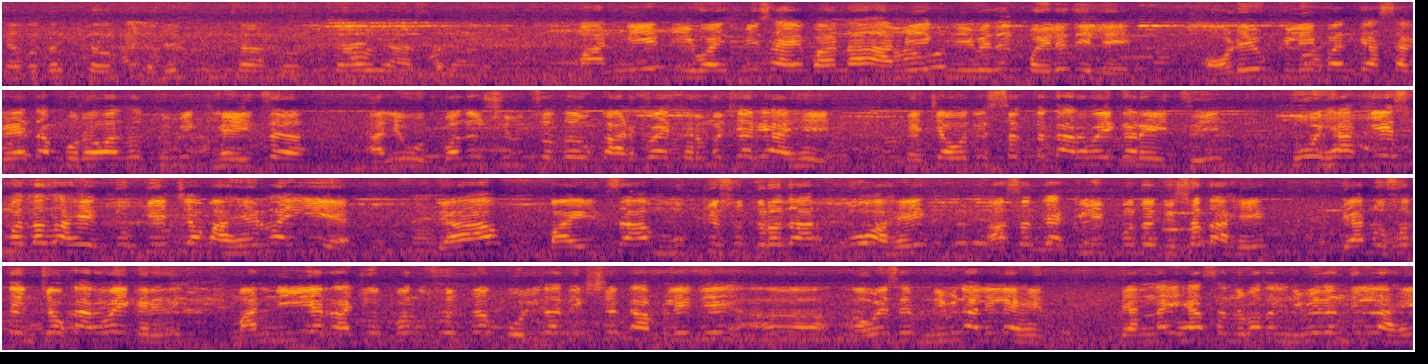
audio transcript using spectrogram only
त्याबद्दल त- बदल तुमचा अनुभव काय असेल माननीय डी वाय पी साहेबांना आम्ही एक निवेदन पहिले दिले. ऑडिओ क्लिप आणि त्या सगळ्याचा पुरावा जर तुम्ही घ्यायचं आणि उत्पादन शुल्कचा जो कारवाई कर्मचारी आहे त्याच्यावरती सक्त कारवाई करायची. तो ह्या केसमधलाच आहे तो केसच्या बाहेर नाही आहे त्या बाईचा मुख्य सूत्रधार तो आहे असं त्या क्लिपमध्ये दिसत आहे. त्यानुसार त्यांच्यावर कारवाई करायची. माननीय राज्य उत्पन्न शुल्क पोलीस अधीक्षक आपले जे अवयसाहेब नवीन आलेले आहेत त्यांना ह्या संदर्भात निवेदन दिलेलं आहे.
